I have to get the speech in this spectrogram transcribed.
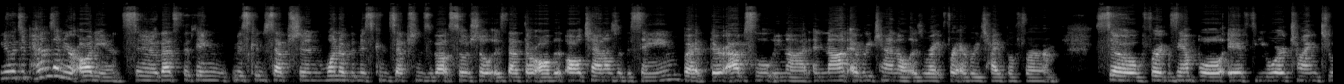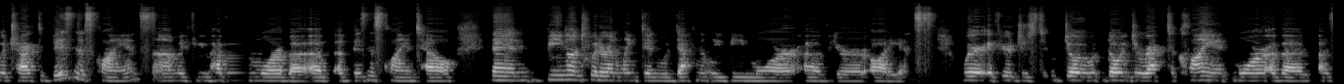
You know, it depends on your audience. You know, that's the thing, misconception. One of the misconceptions about social is that they're all the, all channels are the same, but they're absolutely not. And not every channel is right for every type of firm. So, for example, if you are trying to attract business clients, um, if you have more of a, a, a business clientele, then being on Twitter and LinkedIn would definitely be more of your audience. Where if you're just do, going direct to client, more of a, a,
